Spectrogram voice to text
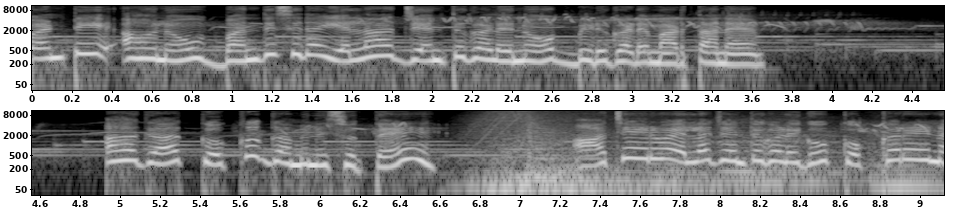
ಬಂಟಿ ಅವನು ಬಂಧಿಸಿದ ಎಲ್ಲಾ ಜಂತುಗಳನ್ನು ಬಿಡುಗಡೆ ಮಾಡ್ತಾನೆ. ಆಗ ಕೊಕ್ಕು ಗಮನಿಸುತ್ತೆ. ಆಚೆ ಇರುವ ಎಲ್ಲ ಜಂತುಗಳಿಗೂ ಕೊಕ್ಕರೇನ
